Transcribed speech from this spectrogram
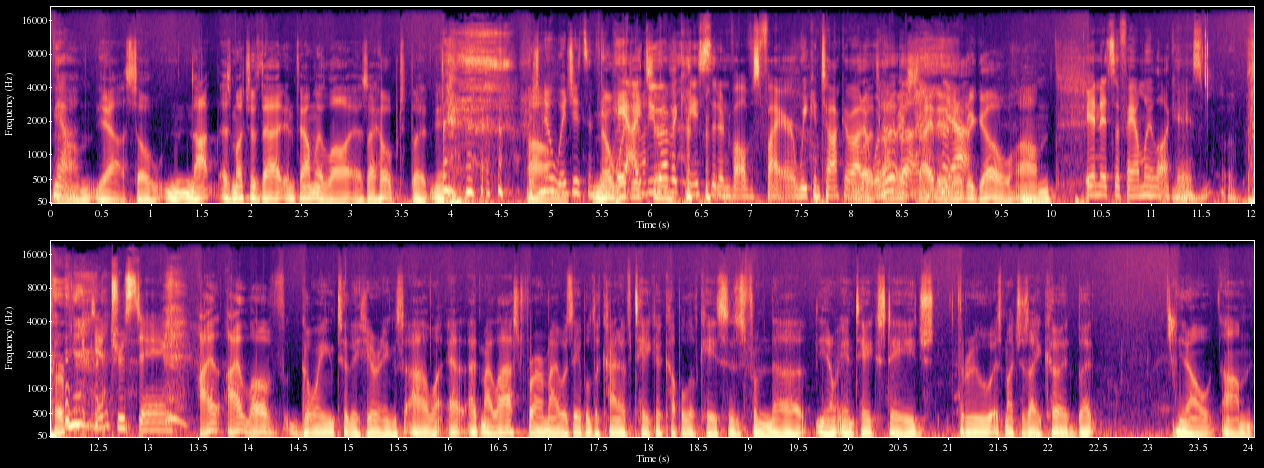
Yeah. Um, yeah. So not as much of that in family law as I hoped, but you know, There's no widgets in no Hey, family I do in- have a case that involves fire. We can talk about it when I'm we're done. excited. Here we go. And it's a family law case. perfect. Interesting. I, I love going to the hearings. Uh, at, at my last firm, I was able to kind of take a couple of cases from the you know intake stage through as much as I could, but you know. Um,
